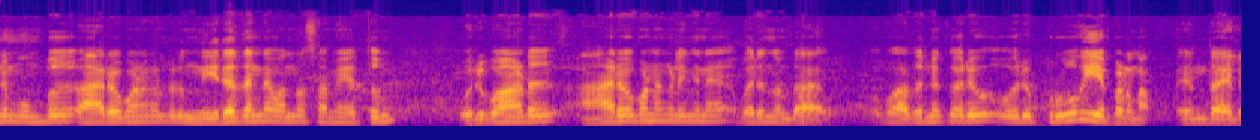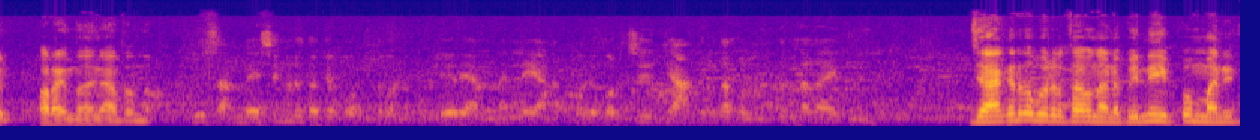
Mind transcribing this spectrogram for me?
ഇതിനു മുമ്പ് ആരോപണങ്ങളുടെ ഒരു നിര തന്നെ വന്ന സമയത്തും ഒരുപാട് ആരോപണങ്ങൾ ഇങ്ങനെ വരുന്നുണ്ട്. അപ്പോൾ അതിനൊക്കെ ഒരു ഒരു പ്രൂവ് ചെയ്യപ്പെടണം എന്തായാലും പറയുന്നതിനകത്തുനിന്ന്. ഈ സന്ദേശങ്ങൾ ഇതൊക്കെ പുറത്തു വന്നു. പുള്ളി ഒരു എം എൽ എ ആണ് അപ്പോൾ കുറച്ച് ജാഗ്രത പുലർത്തേണ്ടതായിരുന്നു ജാഗ്രത പുലർത്താവുന്നതാണ്. പിന്നെ ഇപ്പം മനു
